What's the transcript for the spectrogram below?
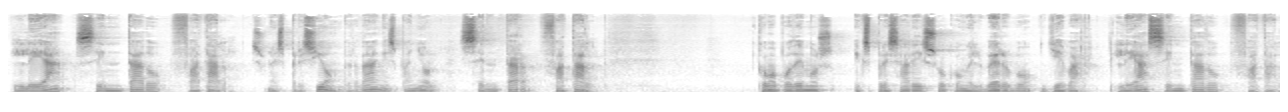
le ha sentado fatal. Es una expresión, ¿verdad? En español, sentar fatal. ¿Cómo podemos expresar eso con el verbo llevar? Le ha sentado fatal.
